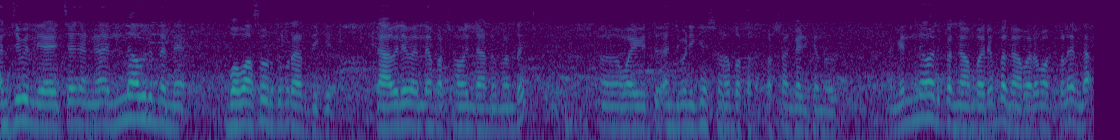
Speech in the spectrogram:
അഞ്ച് വെള്ളിയാഴ്ച ഞങ്ങൾ എല്ലാവരും തന്നെ ഉപവാസം എടുത്ത് പ്രാർത്ഥിക്കുക. രാവിലെ വല്ല ഭക്ഷണം ഇല്ലാണ്ടും കൊണ്ട് വൈകിട്ട് അഞ്ച് മണിക്ക് ശേഷമാണ് ഭക്ഷണം ഭക്ഷണം കഴിക്കുന്നത്. അങ്ങനെ എല്ലാവരും പെങ്ങാമ്പാരും പെങ്ങാമ്പാരും മക്കളെല്ലാം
